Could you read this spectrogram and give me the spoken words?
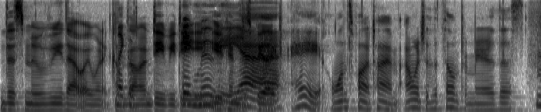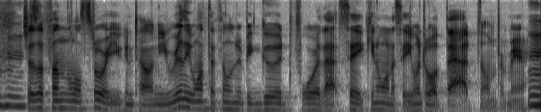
this movie. That way, when it comes Like out on DVD, movie, you can just be like, "Hey, once upon a time, I went to the film premiere of this." Mhm. Just a fun little story you can tell, and you really want the film to be good for that sake. You don't want to say you went to a bad film premiere, Mhm.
